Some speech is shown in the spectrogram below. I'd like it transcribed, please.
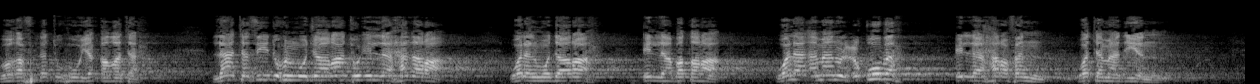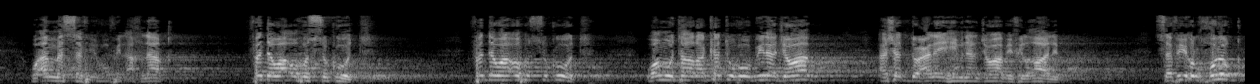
وغفلته يقظته. لا تزيده المجاراة إلا هذرا ولا المداراة إلا بطرا ولا أمان العقوبة إلا هرفا وتماديا. وأما السفيه في الأخلاق فدواؤه السكوت فدواؤه السكوت ومتاركته بلا جواب أشد عليه من الجواب في الغالب. سفيه الخلق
